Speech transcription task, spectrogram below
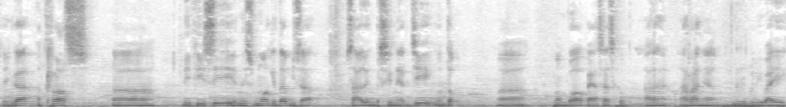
sehingga across uh, divisi ini semua kita bisa saling bersinergi untuk uh, membawa PSS ke arah yang lebih baik.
